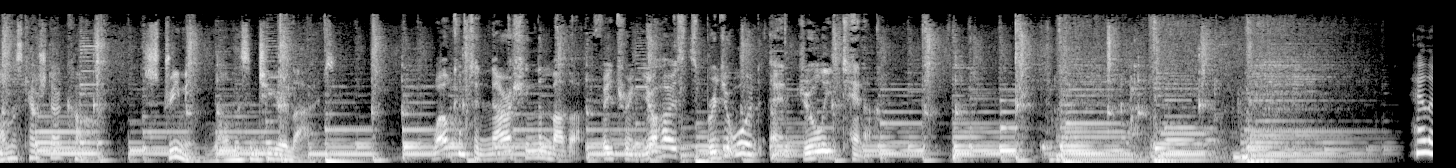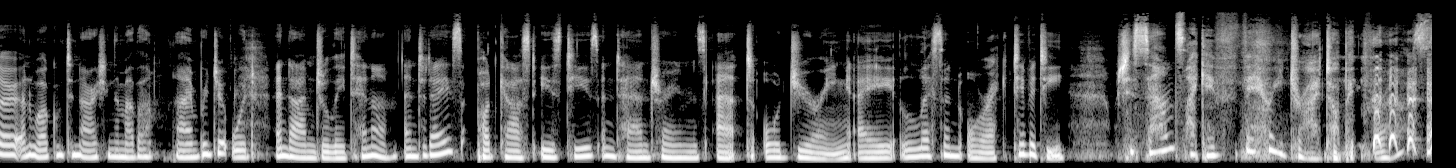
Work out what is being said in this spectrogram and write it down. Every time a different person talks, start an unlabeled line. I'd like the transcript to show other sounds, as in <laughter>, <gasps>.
wellnesscouch.com, streaming wellness into your lives.
Welcome to Nourishing the Mother, featuring your hosts Bridget Wood and Julie Tenner.
Hello and welcome to Nourishing the Mother. I'm Bridget Wood.
And I'm Julie Tenner. And today's podcast is Tears and Tantrums at or during a lesson or activity, which sounds like a very dry topic for us.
